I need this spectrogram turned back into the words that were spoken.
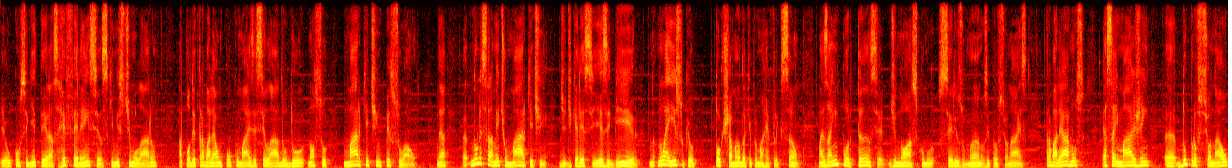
eu consegui ter as referências que me estimularam a poder trabalhar um pouco mais esse lado do nosso marketing pessoal. Né? Eh, não necessariamente o marketing de, de querer se exibir, não é isso que eu estou chamando aqui para uma reflexão, mas a importância de nós, como seres humanos e profissionais, trabalharmos essa imagem uh, do profissional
